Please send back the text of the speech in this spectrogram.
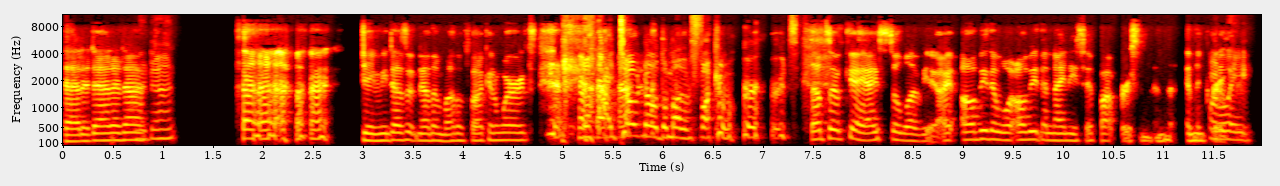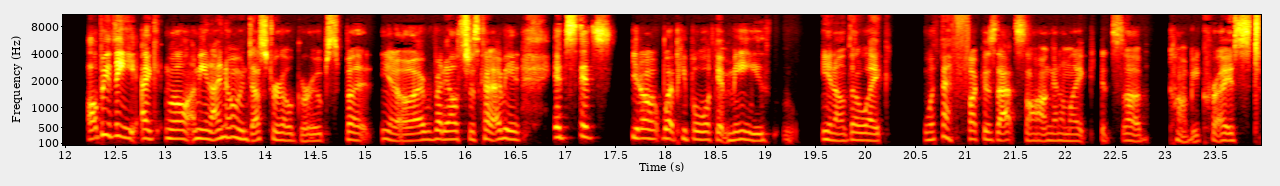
Da da da da da. Jaymi doesn't know the motherfucking words. I don't know the motherfucking words. That's okay. I still love you. I, I'll be the. I'll be the '90s hip hop person in the in the group. Totally. I'll be the I well, I mean, I know industrial groups, but you know, everybody else just kind of I mean, it's it's you know what people look at me, you know, they're like, what the fuck is that song? And I'm like, it's a uh, Combichrist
